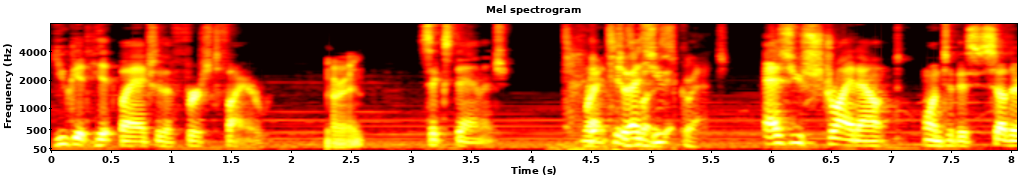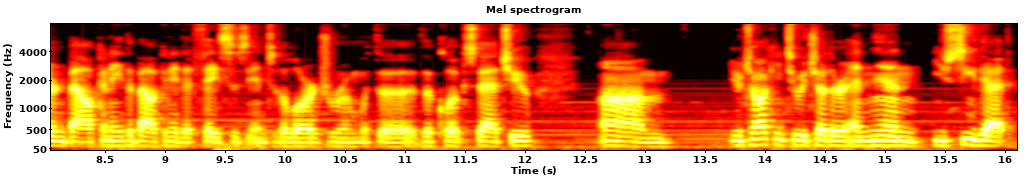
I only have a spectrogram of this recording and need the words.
you get hit by actually the first fire. All right. Six damage. Right. So as you scratch. as you stride out onto this southern balcony, the balcony that faces into the large room with the the cloak statue, um, you're talking to each other, and then you see that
